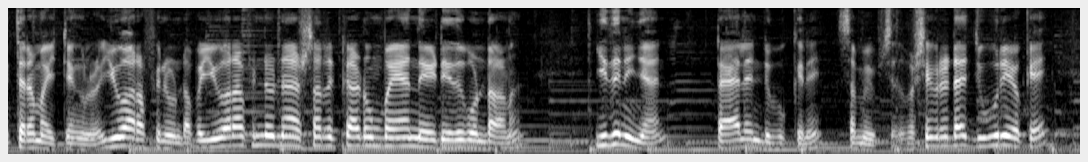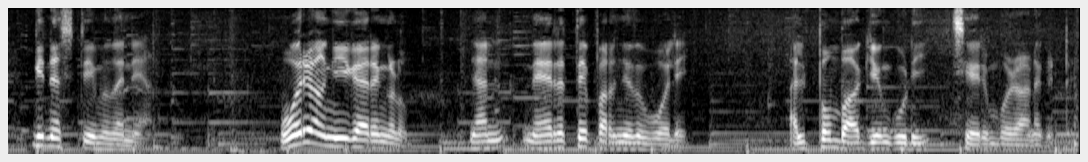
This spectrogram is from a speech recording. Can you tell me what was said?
ഇത്തരം ഐറ്റങ്ങൾ യു ആർ എഫിനുണ്ട് അപ്പോൾ യു ആർ എഫിന്റെ നാഷണൽ റെക്കോർഡ് മുമ്പ് ഞാൻ നേടിയത് കൊണ്ടാണ് ഇതിന് ഞാൻ ടാലന്റ് ബുക്കിനെ സമീപിച്ചത്. പക്ഷേ ഇവരുടെ ജൂറിയൊക്കെ ഗിന്നസ് ടീം തന്നെയാണ്. ഓരോ അംഗീകാരങ്ങളും ഞാൻ നേരത്തെ പറഞ്ഞതുപോലെ അല്പം ഭാഗ്യം കൂടി ചേരുമ്പോഴാണ് കിട്ടുക.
